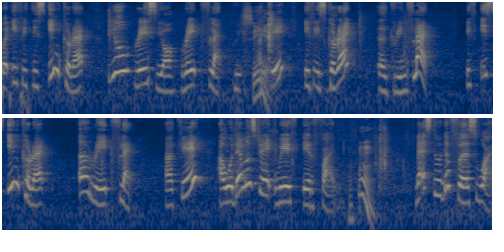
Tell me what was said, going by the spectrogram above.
But if it is incorrect, you raise your red flag. see. Okay, if it's correct, a green flag. If it's incorrect, a red flag. Okay, I will demonstrate with Irfan. Let's do the first one.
